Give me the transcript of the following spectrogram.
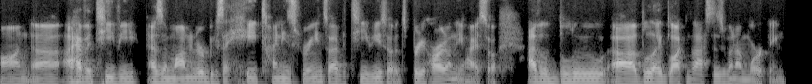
on, uh, I have a TV as a monitor because I hate tiny screens. So I have a TV, so it's pretty hard on the eye. So I have a blue, uh, blue light blocking glasses when I'm working.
